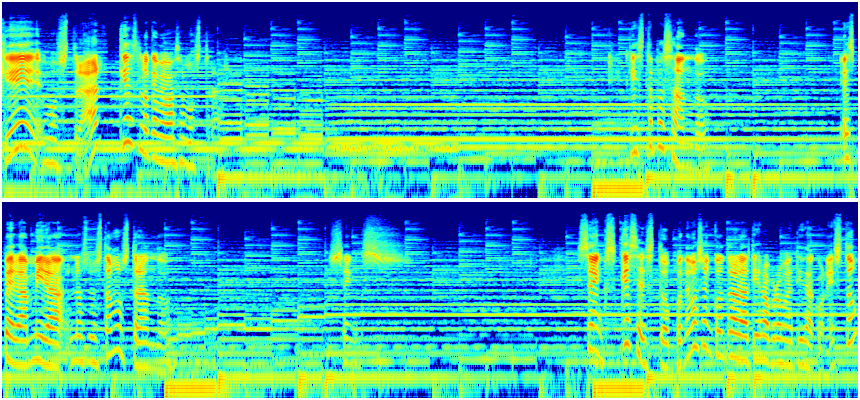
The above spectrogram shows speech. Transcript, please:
¿Qué? ¿Mostrar? ¿Qué es lo que me vas a mostrar? ¿Qué está pasando? Espera, mira, nos lo está mostrando. Senks. Senks, ¿qué es esto? ¿Podemos encontrar la tierra prometida con esto?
